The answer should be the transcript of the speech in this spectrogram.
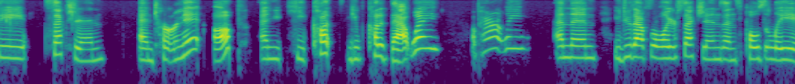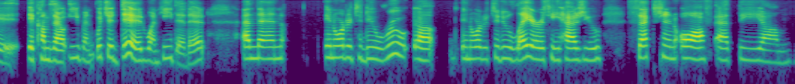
the section and turn it up and he cut you cut it that way apparently and then you do that for all your sections and supposedly it comes out even which it did when he did it. And then in order to do root uh, in order to do layers he has you section off at the um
